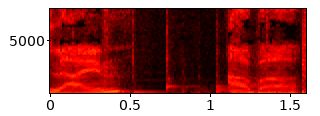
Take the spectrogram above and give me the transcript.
Klein, aber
